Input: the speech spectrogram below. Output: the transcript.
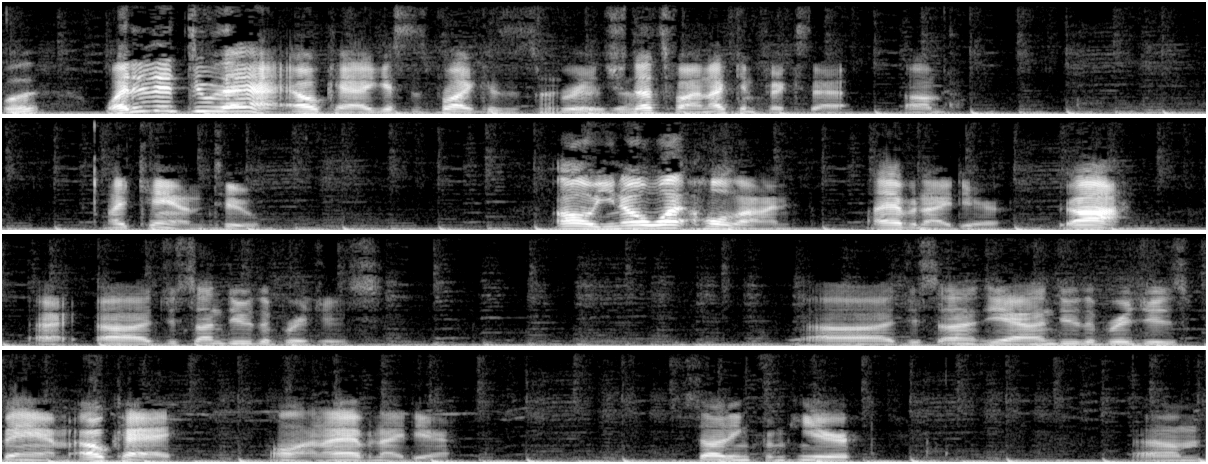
What? Why did it do that? Okay, I guess it's probably because it's a Uh, bridge. That's fine. I can fix that. Um, I can too. Oh, you know what? Hold on. I have an idea. Ah. All right. Uh, just undo the bridges. Uh, just un- yeah, undo the bridges. Bam. Okay. Hold on. I have an idea. Starting from here. Um,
